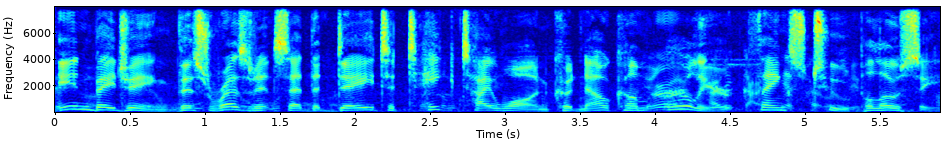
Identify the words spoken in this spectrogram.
In Beijing, this resident said the day to take Taiwan could now come earlier thanks to Pelosi.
